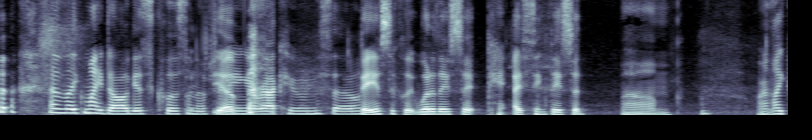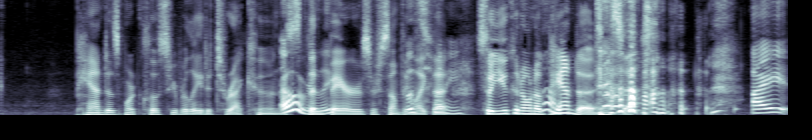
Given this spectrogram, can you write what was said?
and like my dog is close enough to Yep. being a raccoon, so Basically, what do they say? I think they said, um, aren't like pandas more closely related to raccoons Oh, than bears or something That's like funny. that? So you could own a panda instead. I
